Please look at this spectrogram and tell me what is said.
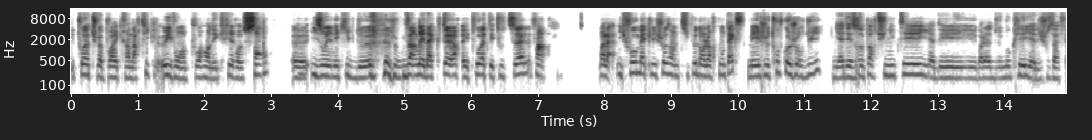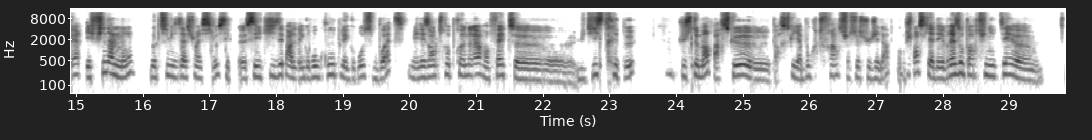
toi, tu vas pouvoir écrire un article. Eux, ils vont pouvoir en écrire 100. ils ont une équipe de 20 rédacteurs et toi, tu es toute seule. Enfin, voilà, il faut mettre les choses un petit peu dans leur contexte. Mais je trouve qu'aujourd'hui, il y a des opportunités, il y a des voilà, de mots-clés, il y a des choses à faire. Et finalement, l'optimisation SEO, euh, c'est utilisé par les gros groupes, les grosses boîtes, mais les entrepreneurs, en fait, euh, l'utilisent très peu, mmh. justement parce que euh, parce qu'il y a beaucoup de freins sur ce sujet-là. Donc, je pense qu'il y a des vraies opportunités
